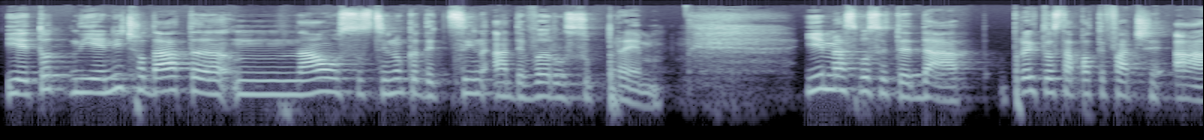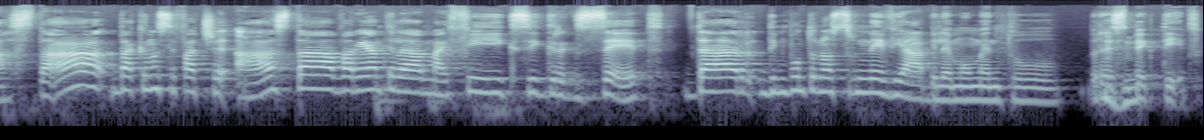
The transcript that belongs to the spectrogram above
E, tot, e niciodată n-au susținut că dețin adevărul suprem. Ei mi-a spus, uite, da, proiectul ăsta poate face asta, dacă nu se face asta, variantele ar mai fi X, Y, Z, dar din punctul nostru neviabile în momentul uh-huh. respectiv.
